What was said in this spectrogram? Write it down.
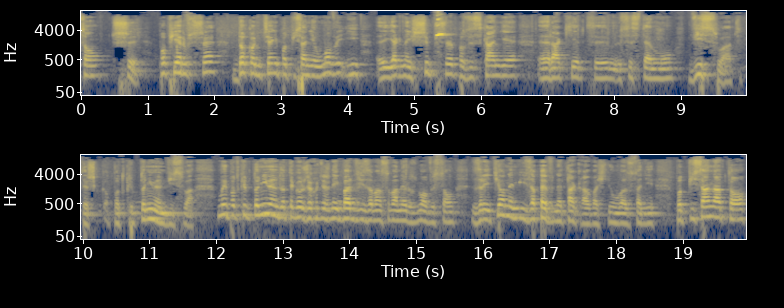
są trzy. Po pierwsze, dokończenie, podpisanie umowy i e, jak najszybsze pozyskanie e, rakiet systemu Wisła, czy też pod kryptonimem Wisła. Mówię pod kryptonimem, dlatego że chociaż najbardziej zaawansowane rozmowy są z Raytheonem i zapewne taka właśnie umowa zostanie podpisana, to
